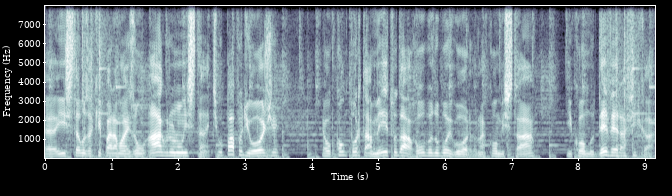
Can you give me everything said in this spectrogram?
eh, e estamos aqui para mais um Agro no Instante. O papo de hoje é o comportamento da arroba do boi gordo, né? como está e como deverá ficar.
